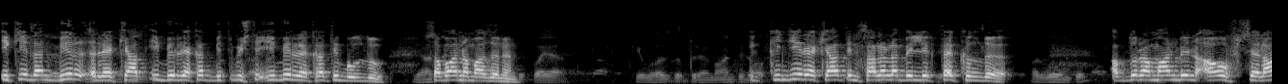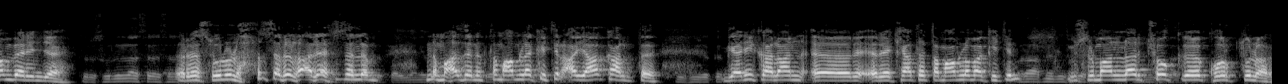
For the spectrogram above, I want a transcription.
ikiden bir rekat, bir rekat bitmişti, bir rekatı buldu sabah namazının. İkinci rekat insanlarla birlikte kıldı. Abdurrahman bin Avf selam verince Resulullah sallallahu aleyhi ve sellem namazını tamamlamak için ayağa kalktı. Geri kalan e, rekatı tamamlamak için Müslümanlar çok e, korktular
